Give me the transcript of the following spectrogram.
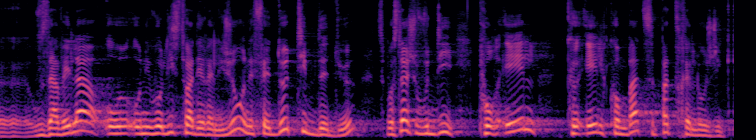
Euh, vous avez là, au, niveau de l'histoire des religions, en effet deux types de dieux. C'est pour cela que je vous dis, pour El, que El combatte, ce n'est pas très logique.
